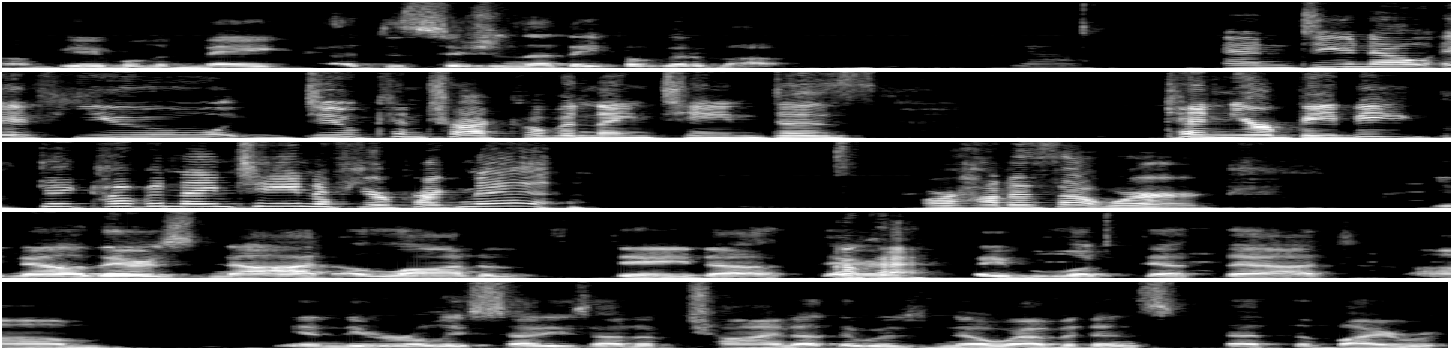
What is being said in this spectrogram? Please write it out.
um, be able to make a decision that they feel good about. Yeah. And do you know if you do contract COVID 19, does can your baby get COVID 19 if you're pregnant? Or how does that work? You know, there's not a lot of data. There. Okay. They've looked at that. Um, in the early studies out of China, there was no evidence that the virus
